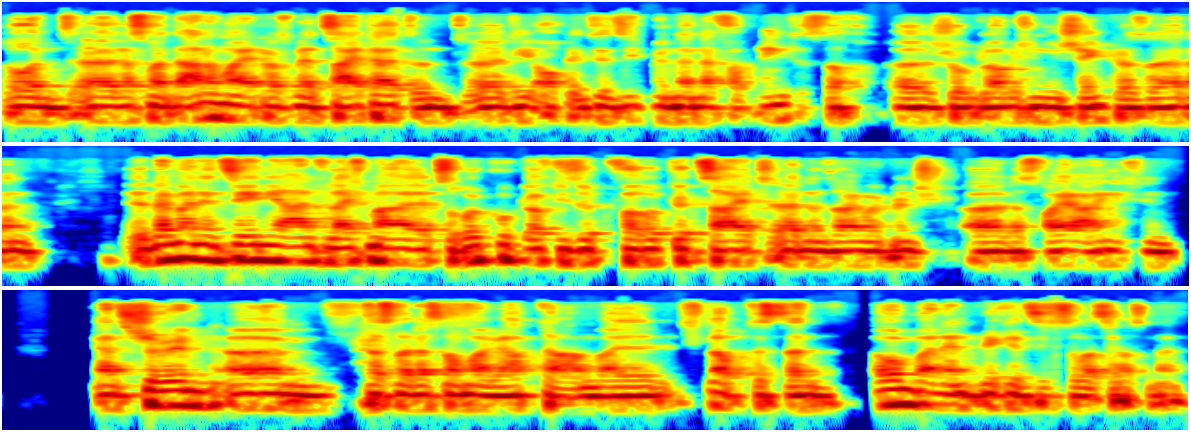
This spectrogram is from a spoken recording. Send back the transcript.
Und äh, dass man da nochmal etwas mehr Zeit hat und äh, die auch intensiv miteinander verbringt, ist doch äh, schon, glaube ich, ein Geschenk. Also dann wenn man in zehn Jahren vielleicht mal zurückguckt auf diese verrückte Zeit, äh, dann sagen wir, Mensch, äh, das war ja eigentlich ganz schön, ähm, dass wir das nochmal gehabt haben, weil ich glaube, dass dann irgendwann entwickelt sich sowas auseinander.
